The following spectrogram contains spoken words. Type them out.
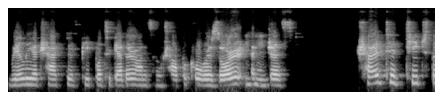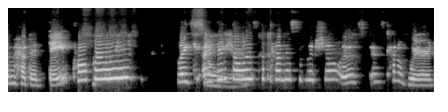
really attractive people together on some tropical resort mm-hmm. and just tried to teach them how to date properly. Like so I think weird. that was the premise of the show. It was it was kind of weird.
